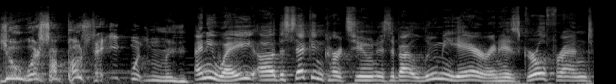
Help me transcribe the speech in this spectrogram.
You were supposed to eat with me. Anyway, uh, the second cartoon is about Lumiere and his girlfriend,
